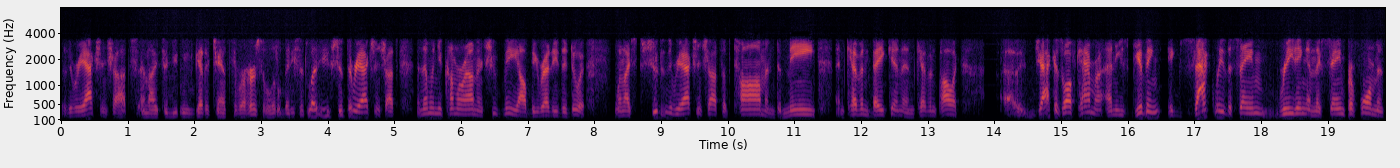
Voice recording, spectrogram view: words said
the reaction shots? And I said, you can get a chance to rehearse it a little bit. He said, let you shoot the reaction shots, and then when you come around and shoot me, I'll be ready to do it. When I shooting the reaction shots of Tom and Demi and Kevin Bacon and Kevin Pollak, uh, Jack is off camera and he's giving exactly the same reading and the same performance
